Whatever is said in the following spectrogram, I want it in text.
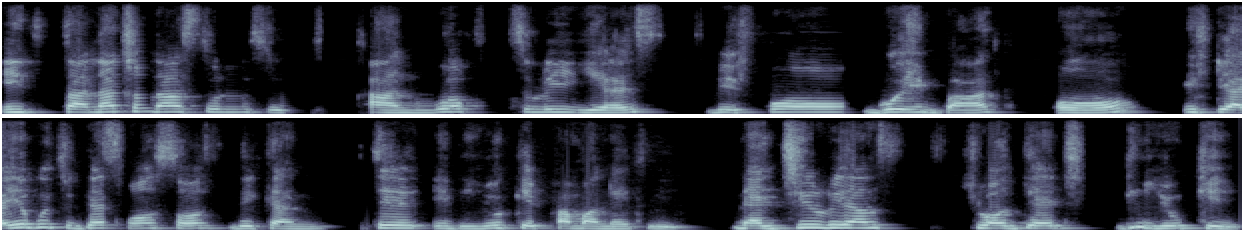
international students and work three years before going back, or if they are able to get sponsors, they can stay in the UK permanently. Nigerians flooded the UK.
